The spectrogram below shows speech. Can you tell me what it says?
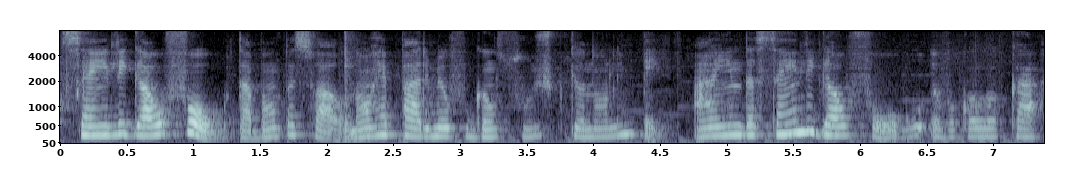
sem ligar o fogo, tá bom, pessoal? Não repare meu fogão sujo, porque eu não limpei. Ainda sem ligar o fogo, eu vou colocar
